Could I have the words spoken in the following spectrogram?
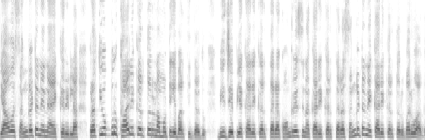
ಯಾವ ಸಂಘಟನೆ ನಾಯಕರಿಲ್ಲ. ಪ್ರತಿಯೊಬ್ಬರು ಕಾರ್ಯಕರ್ತರು ನಮ್ಮೊಟ್ಟಿಗೆ ಬರ್ತಿದ್ದದ್ದು. ಬಿ ಜೆ ಪಿಯ ಕಾರ್ಯಕರ್ತರ, ಕಾಂಗ್ರೆಸ್ಸಿನ ಕಾರ್ಯಕರ್ತರ, ಸಂಘಟನೆ ಕಾರ್ಯಕರ್ತರು ಬರುವಾಗ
